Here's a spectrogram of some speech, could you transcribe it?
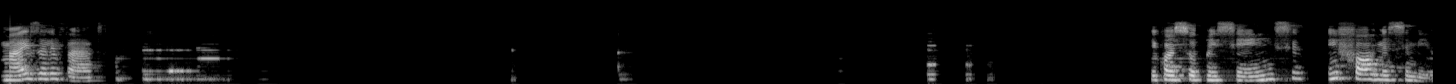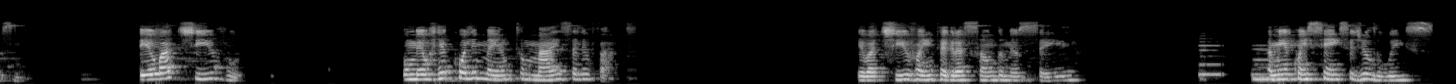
mais elevado. E com a sua consciência, informe a si mesmo. Eu ativo o meu recolhimento mais elevado. Eu ativo a integração do meu ser, a minha consciência de luz,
